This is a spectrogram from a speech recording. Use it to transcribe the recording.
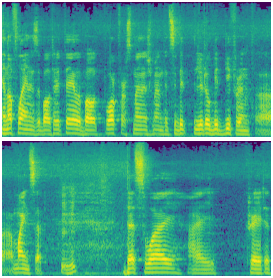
And offline is about retail, about workforce management. It's a bit, a little bit different uh, mindset. That's why I created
